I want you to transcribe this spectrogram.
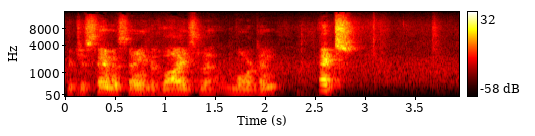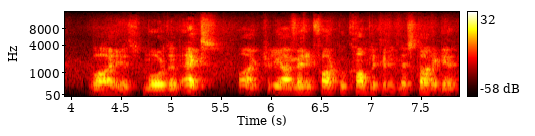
which is same as saying that y is more than x. y is more than x. Oh, actually I made it far too complicated. Let's start again.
